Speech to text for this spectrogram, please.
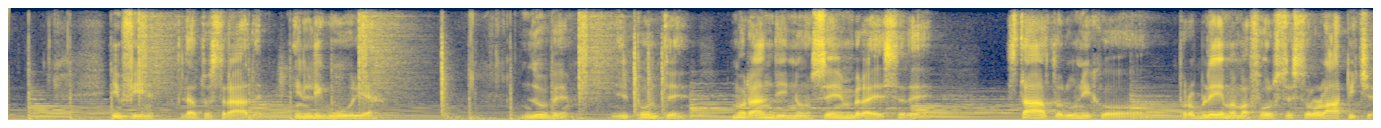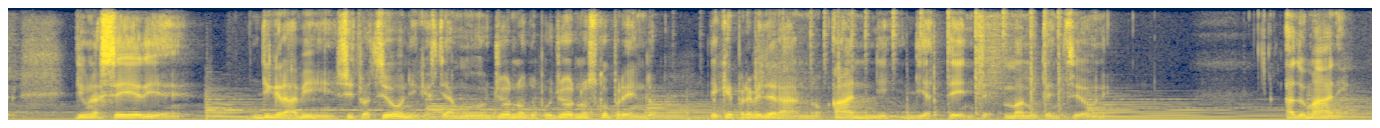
Infine, le autostrade in Liguria, dove il ponte Morandi non sembra essere stato l'unico problema, ma forse solo l'apice di una serie di gravi situazioni che stiamo giorno dopo giorno scoprendo e che prevederanno anni di attente manutenzioni. A domani.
